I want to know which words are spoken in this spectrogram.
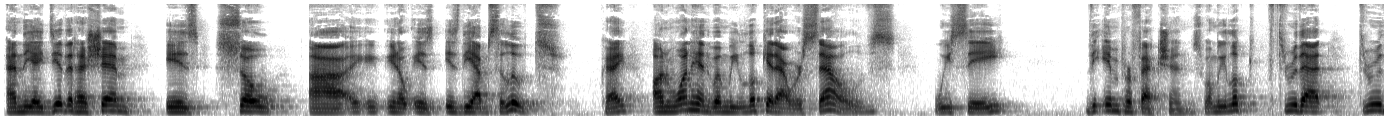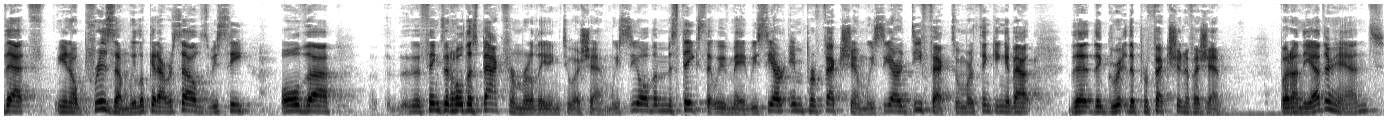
and the idea that Hashem is so, uh, you know, is, is the absolute. Okay? On one hand, when we look at ourselves, we see the imperfections. When we look through that, through that, you know, prism, we look at ourselves, we see all the, the things that hold us back from relating to Hashem. We see all the mistakes that we've made. We see our imperfection. We see our defects when we're thinking about the, the, the perfection of Hashem. But on the other hand,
